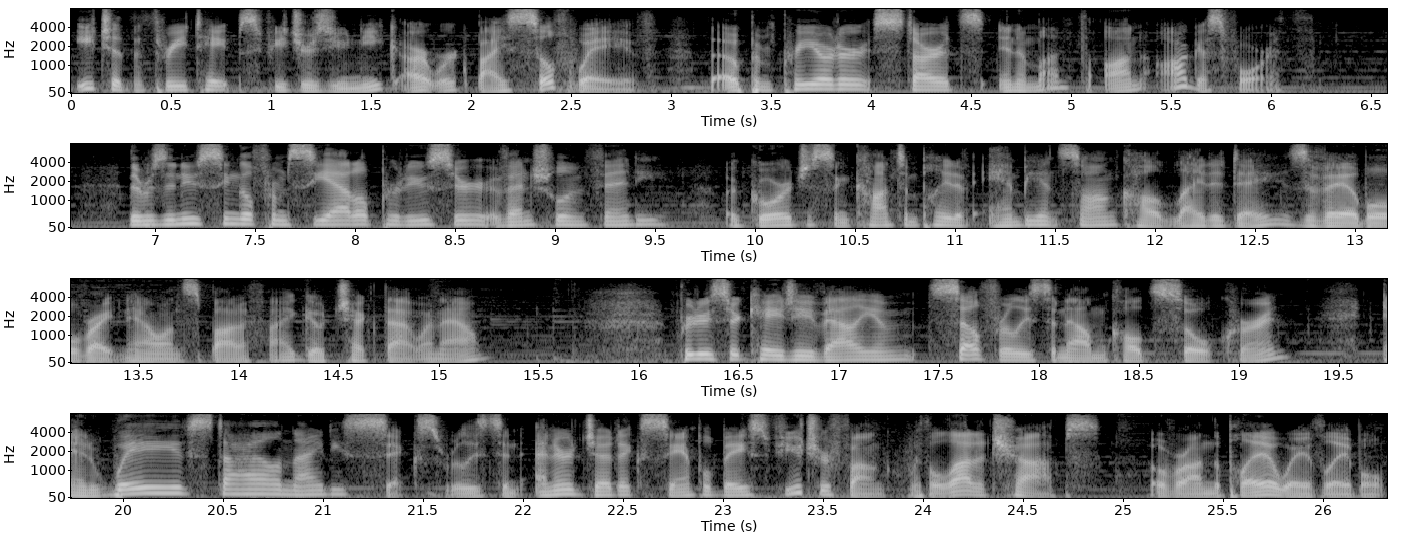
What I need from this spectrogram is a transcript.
Each of the three tapes features unique artwork by Sylphwave. The open pre order starts in a month on August 4th. There was a new single from Seattle producer Eventual Infinity. A gorgeous and contemplative ambient song called Light of Day is available right now on Spotify. Go check that one out. Producer KJ Valium self released an album called Soul Current. And Wave Style 96 released an energetic sample based future funk with a lot of chops over on the Play a Wave label.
